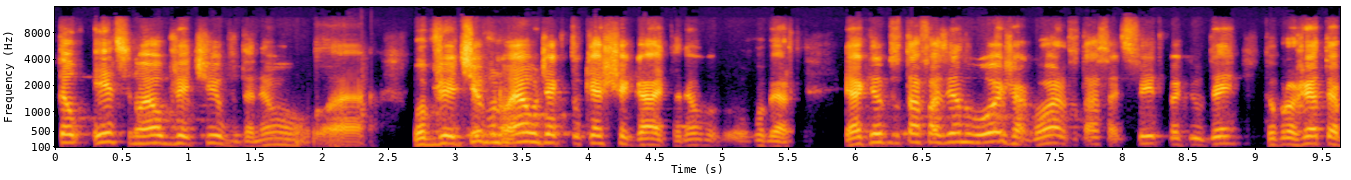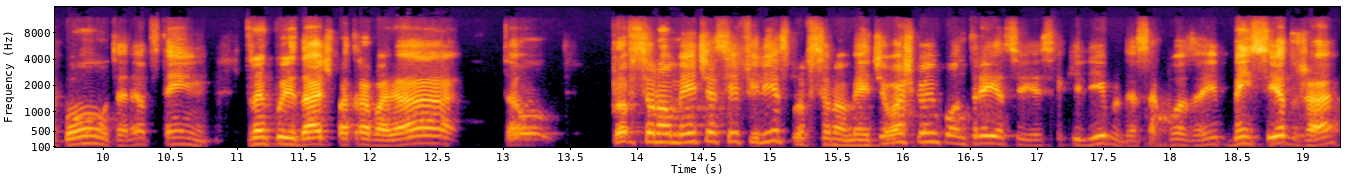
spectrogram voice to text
Então, esse não é o objetivo, entendeu? O objetivo não é onde é que tu quer chegar, entendeu, Roberto? É aquilo que tu está fazendo hoje, agora, tu está satisfeito com aquilo que tem, teu projeto é bom, entendeu? Tu tem tranquilidade para trabalhar. Então, profissionalmente é ser feliz profissionalmente. Eu acho que eu encontrei esse, esse equilíbrio dessa coisa aí bem cedo já.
